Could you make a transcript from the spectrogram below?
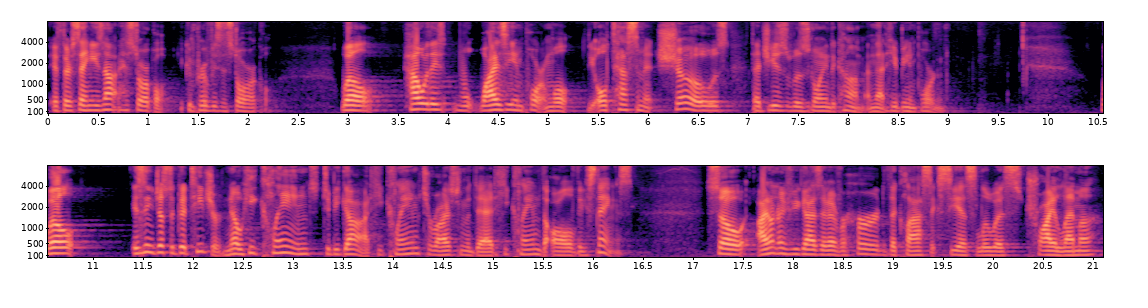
if they're saying he's not historical, you can prove he's historical. Well, how are they, why is he important? Well, the Old Testament shows that Jesus was going to come and that he'd be important. Well, isn't he just a good teacher? No, he claimed to be God. He claimed to rise from the dead. He claimed all of these things. So I don't know if you guys have ever heard the classic C.S. Lewis trilemma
